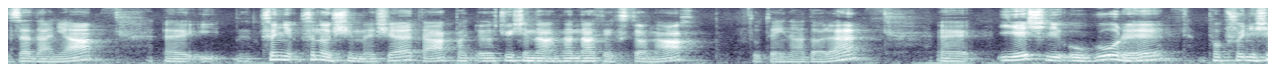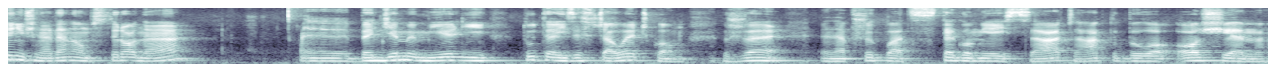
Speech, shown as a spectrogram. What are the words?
zadania, e, przenie- przenosimy się, tak, oczywiście na, na, na tych stronach, tutaj na dole. E, jeśli u góry po przeniesieniu się na daną stronę e, będziemy mieli tutaj ze strzałeczką, że na przykład z tego miejsca, tak, tu było 8,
